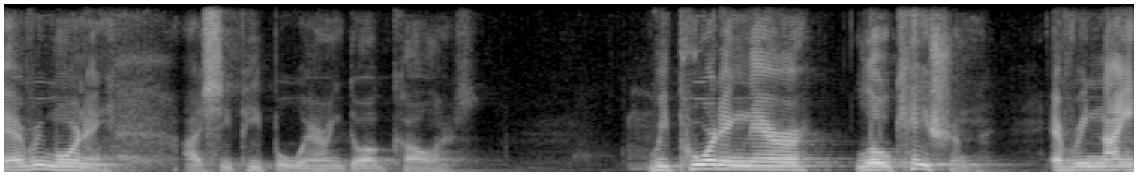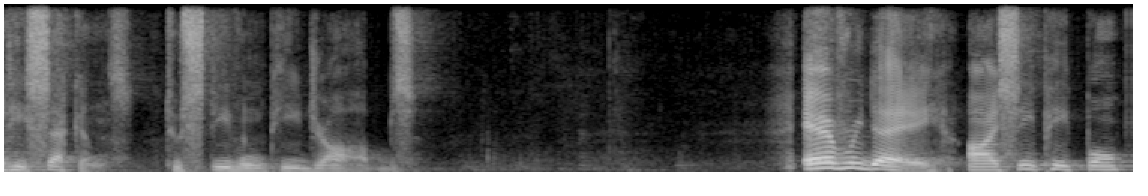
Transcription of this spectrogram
Every morning, I see people wearing dog collars, reporting their location every 90 seconds to Steven P. Jobs. Every day, I see people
